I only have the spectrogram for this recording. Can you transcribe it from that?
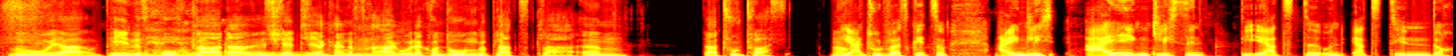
So, ja, Penisbruch, klar, da stellt sich ja keine Mhm. Frage. Oder Kondom geplatzt, klar. Ähm, da tut was. Ne? Ja, tut was, geht so. Eigentlich, eigentlich sind die Ärzte und Ärztinnen doch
